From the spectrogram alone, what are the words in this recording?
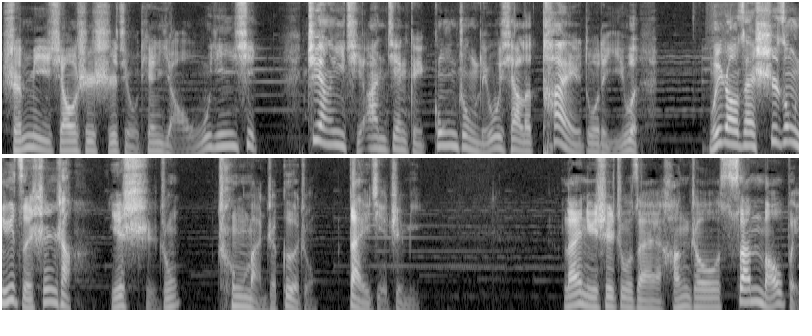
神秘消失十九天，杳无音信，这样一起案件给公众留下了太多的疑问，围绕在失踪女子身上，也始终充满着各种待解之谜。来女士住在杭州三毛北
